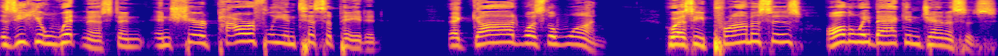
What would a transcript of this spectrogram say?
Ezekiel witnessed and, and shared powerfully anticipated that God was the one who, as he promises all the way back in Genesis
